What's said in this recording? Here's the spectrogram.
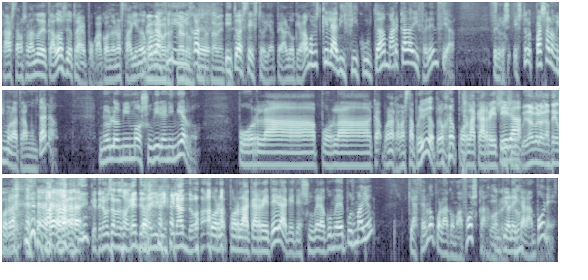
Claro, estamos hablando del K2 de otra época, cuando no estaba lleno de cuerdas claro, y toda esta historia. Pero a lo que vamos es que la dificultad marca la diferencia. Pero es- esto pasa lo mismo en la Tramuntana. No es lo mismo subir en invierno por la por la bueno, que además está prohibido, pero bueno, por la carretera cuidado con lo que hacemos. la- ¿eh? que tenemos a los agentes allí vigilando. por, la- por la carretera que te sube a la cumbre de Pusmayor que hacerlo por la Comafosca, con Correcto. Piola y Carampones.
